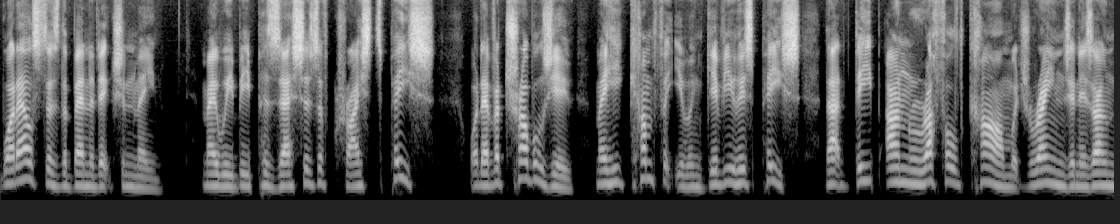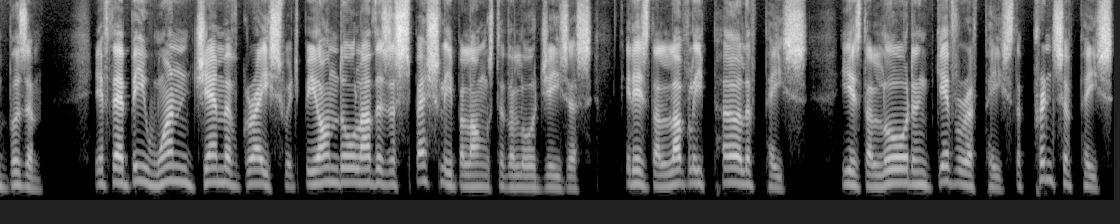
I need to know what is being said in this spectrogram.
what else does the benediction mean? May we be possessors of Christ's peace. Whatever troubles you, may He comfort you and give you His peace, that deep, unruffled calm which reigns in His own bosom. If there be one gem of grace which beyond all others especially belongs to the Lord Jesus, it is the lovely pearl of peace. He is the Lord and giver of peace, the Prince of peace,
